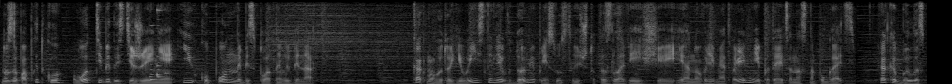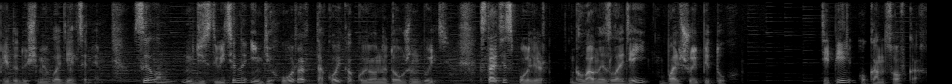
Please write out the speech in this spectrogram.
Но за попытку вот тебе достижение и купон на бесплатный вебинар. Как мы в итоге выяснили, в доме присутствует что-то зловещее, и оно время от времени пытается нас напугать, как и было с предыдущими владельцами. В целом, действительно инди-хоррор такой, какой он и должен быть. Кстати, спойлер, главный злодей – Большой Петух. Теперь о концовках.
